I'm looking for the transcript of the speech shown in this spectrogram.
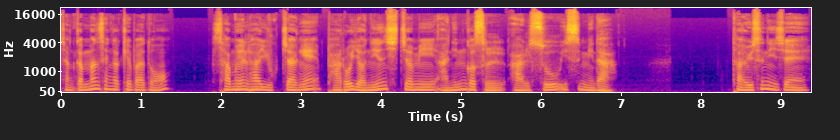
잠깐만 생각해 봐도 사무엘하 6장에 바로 연이은 시점이 아닌 것을 알 수 있습니다. 다윗은 이제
